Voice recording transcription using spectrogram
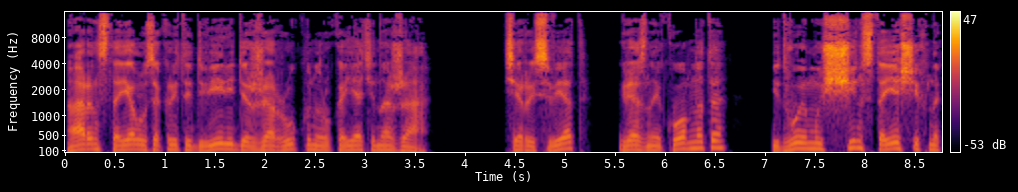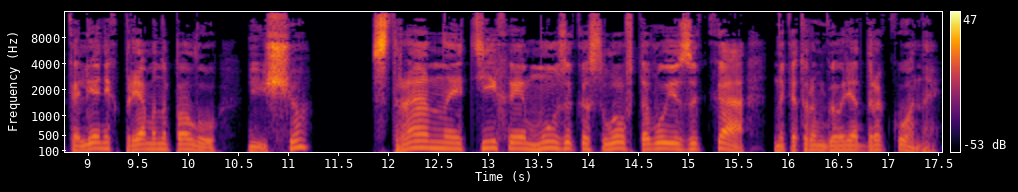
Аарон стоял у закрытой двери, держа руку на рукояти ножа. Серый свет, грязная комната и двое мужчин, стоящих на коленях прямо на полу, и еще странная тихая музыка слов того языка, на котором говорят драконы.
